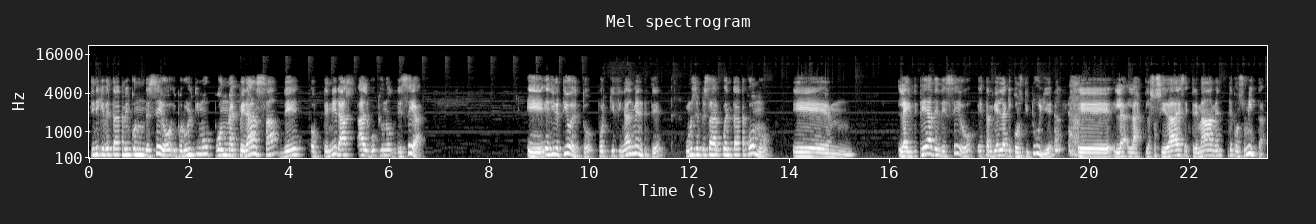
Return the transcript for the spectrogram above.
tiene que ver también con un deseo y por último con una esperanza de obtener algo que uno desea. Eh, es divertido esto porque finalmente uno se empieza a dar cuenta cómo la idea de deseo es también la que constituye las sociedades extremadamente consumistas.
